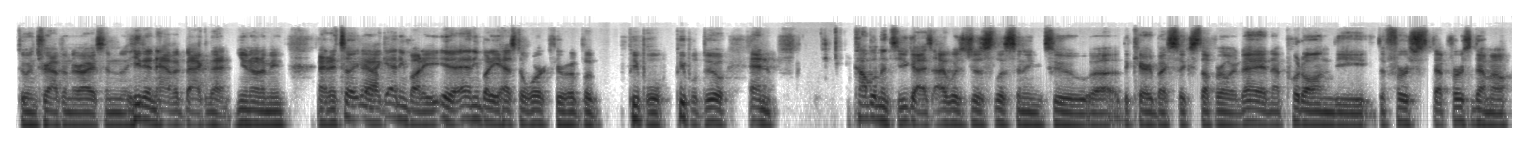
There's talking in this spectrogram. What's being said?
doing Trapped Under Ice, and he didn't have it back then. You know what I mean? And it's like, Yeah. like anybody, anybody has to work through it, but people people do. And compliment to you guys. I was just listening to uh, the Carried by Six stuff earlier today, and I put on the the first that first demo,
